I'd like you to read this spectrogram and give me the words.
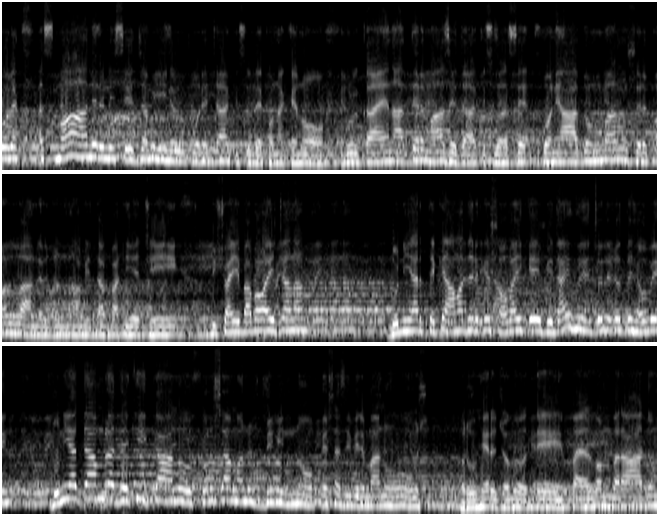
বলে, আসমানের নিচে, জমিনের উপরে যা কিছু দেখো না কেন কায়নাতের মাঝে যা কিছু আছে, বনে আদম মানুষের কল্যাণের জন্য আমি তা পাঠিয়েছি। বিষয় বাবা এটা না দুনিয়ার থেকে আমাদেরকে সবাইকে বিদায় হয়ে চলে যেতে হবে। দুনিয়াতে আমরা দেখি কালো, ফর্সা মানুষ, বিভিন্ন পেশাজীবীর মানুষ। রুহের জগতে পয়গম্বর আদম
